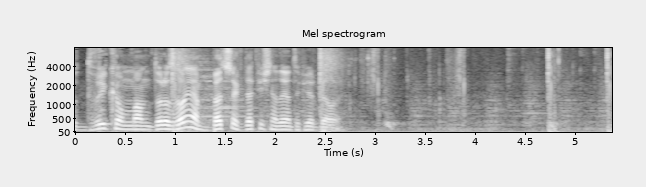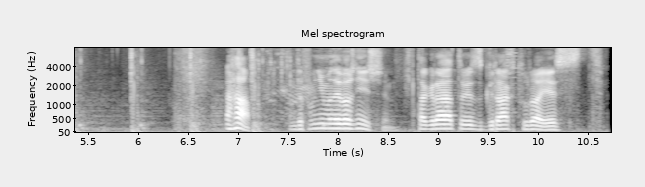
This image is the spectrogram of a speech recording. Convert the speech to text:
Pod dwójką mam do rozwalenia beczek, lepiej się nadają te pierdoły. Aha, zapomnijmy o najważniejszym. Ta gra to jest gra, która jest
